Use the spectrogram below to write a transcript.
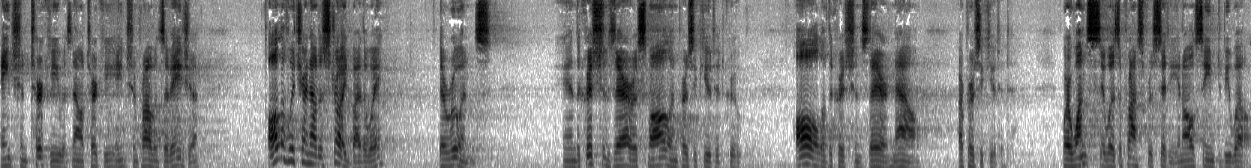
ancient Turkey, was now Turkey, ancient province of Asia, all of which are now destroyed, by the way their ruins. And the Christians there are a small and persecuted group. All of the Christians there now are persecuted. Where once it was a prosperous city and all seemed to be well.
